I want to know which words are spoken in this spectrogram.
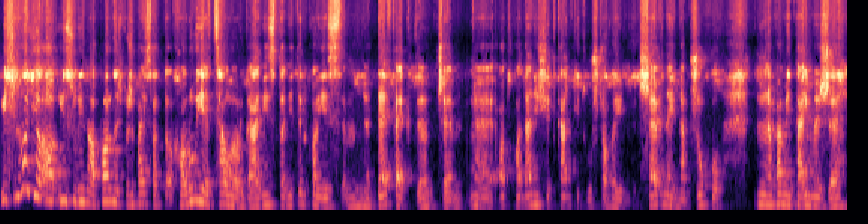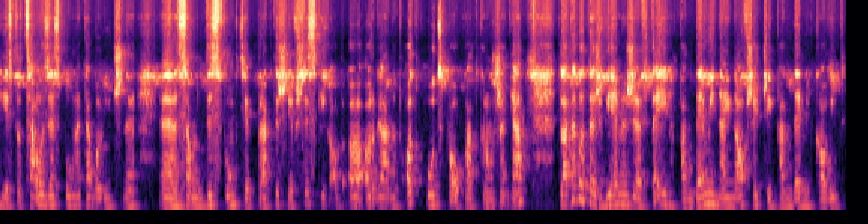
Jeśli chodzi o insulinooporność, proszę Państwa, to choruje cały organizm, to nie tylko jest mm, defekt y, czy y, odkładanie się tkanki tłuszczowej trzewnej na brzuchu. Mm, pamiętajmy, że jest to cały zespół metaboliczny, y, są dysfunkcje praktycznie wszystkich organów, od płuc po układ krążenia. Dlatego też wiemy, że w tej pandemii najnowszej, czyli pandemii COVID,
